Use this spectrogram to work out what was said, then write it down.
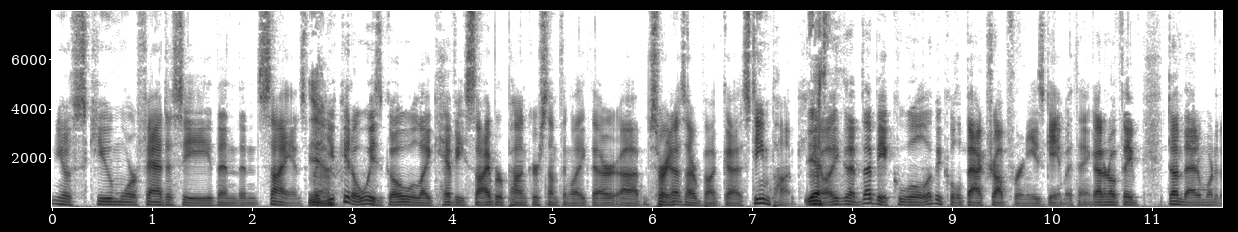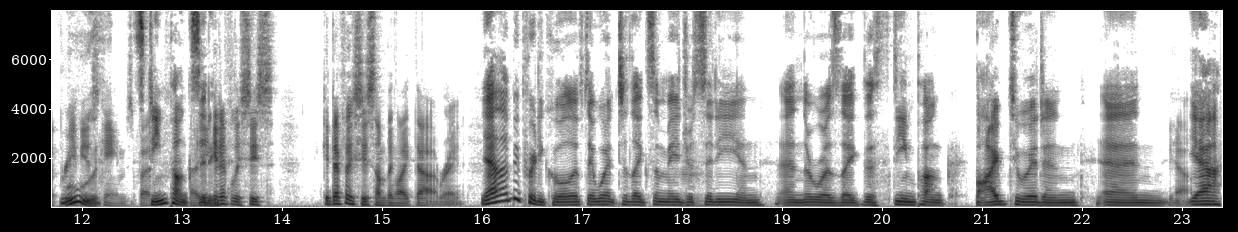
you know skew more fantasy than than science but Yeah. you could always go like heavy cyberpunk or something like that or uh, sorry not cyberpunk uh, steampunk know, I think that, that'd be a cool that'd be a cool backdrop for an Ys game i think i don't know if they've done that in one of the previous Ooh, games but steampunk uh, city. you could definitely see you could definitely see something like that right Yeah, that'd be pretty cool if they went to like some major Hmm. city and and there was like this steampunk vibe to it and and Yeah. yeah.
